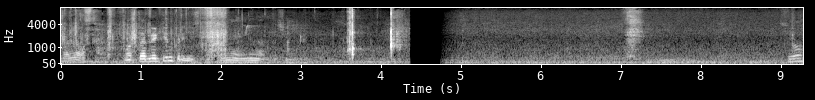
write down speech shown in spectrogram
Пожалуйста. Может, арлекин принести? Не, не надо, зачем? Все.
